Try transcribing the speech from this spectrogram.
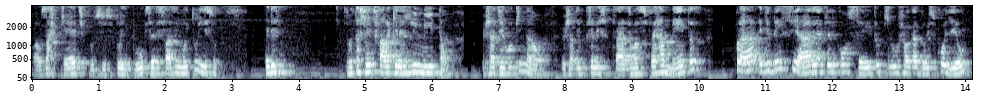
os arquétipos, os playbooks, eles fazem muito isso. Eles, muita gente fala que eles limitam. Eu já digo que não. Eu já digo que eles trazem umas ferramentas para evidenciarem aquele conceito que o jogador escolheu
